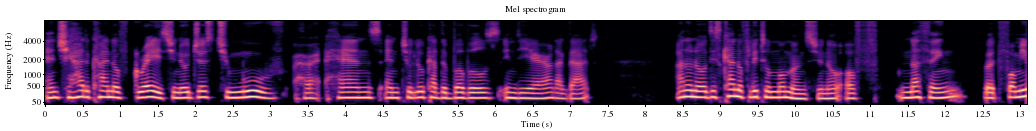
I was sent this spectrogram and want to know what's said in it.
And she had a kind of grace, you know, just to move her hands and to look at the bubbles in the air like that. I don't know, this kind of little moments, you know, of nothing. But for me,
